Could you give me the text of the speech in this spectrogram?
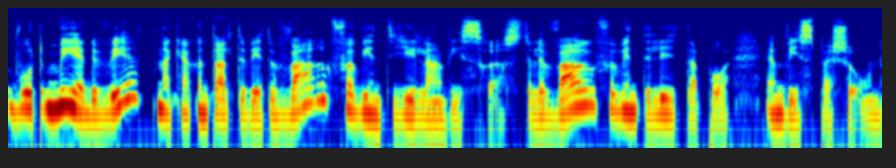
vårt medvetna kanske inte alltid vet varför vi inte gillar en viss röst eller varför vi inte litar på en viss person.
